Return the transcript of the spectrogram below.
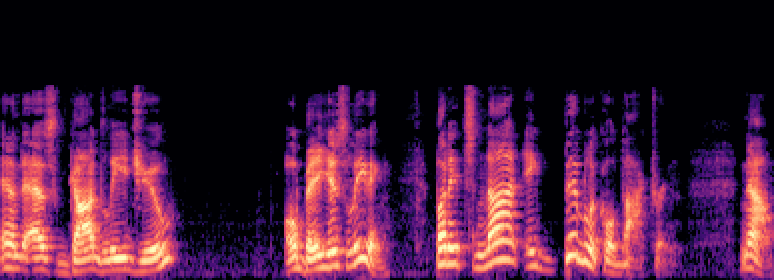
and as God leads you, obey his leading. But it's not a biblical doctrine. Now,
